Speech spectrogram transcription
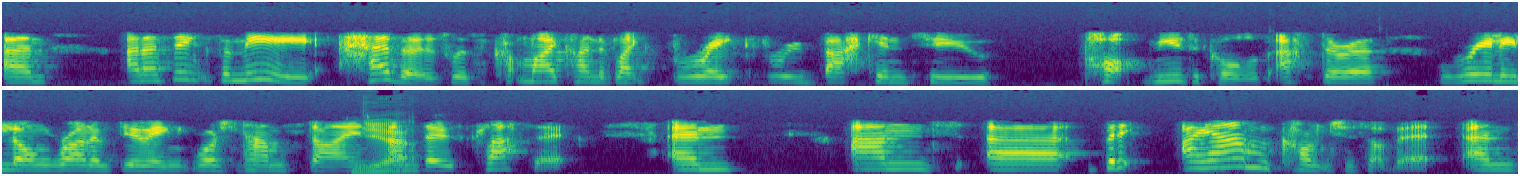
Um, and I think for me, Heathers was my kind of like breakthrough back into pop musicals after a really long run of doing Rodgers and Hammerstein yeah. and those classics. Um, and uh, but it, I am conscious of it, and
